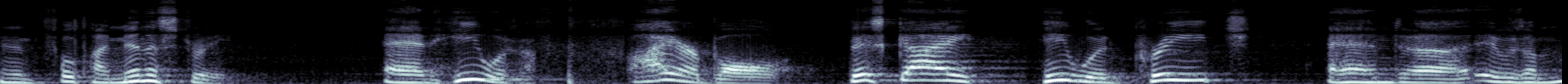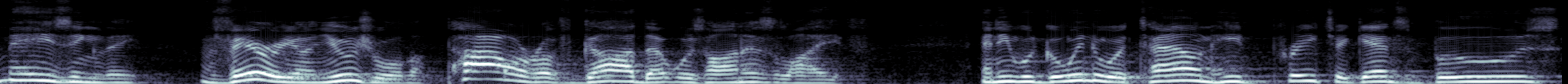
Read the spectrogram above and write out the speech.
in full time ministry. And he was a fireball. This guy, he would preach, and uh, it was amazing, the very unusual, the power of God that was on his life. And he would go into a town, he'd preach against booze,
